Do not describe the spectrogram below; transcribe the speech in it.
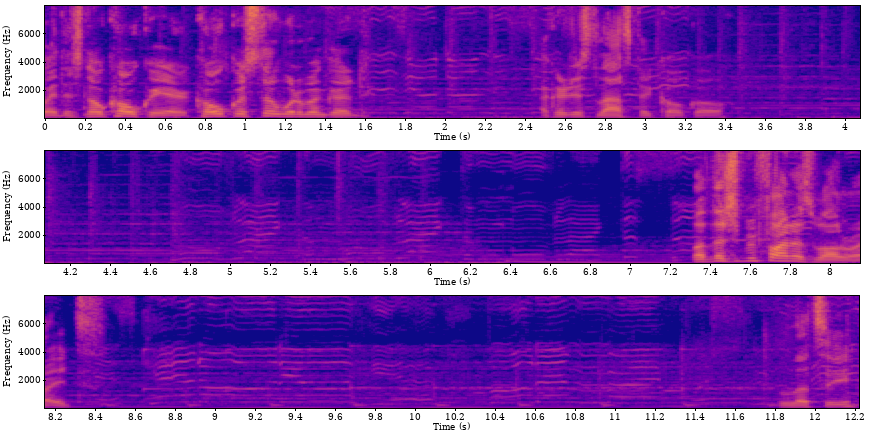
Wait, there's no Coco here. Coco still would have been good. I could just last fit Coco. But that should be fine as well, right? Let's see.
